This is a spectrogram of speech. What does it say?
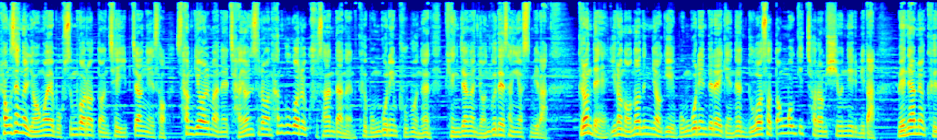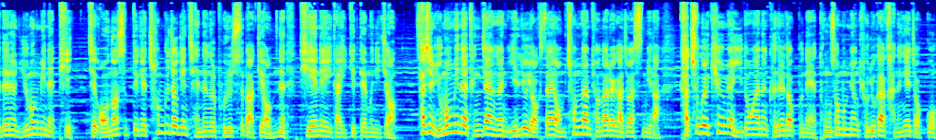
평생을 영어에 목숨 걸었던 제 입장에서 3개월 만에 자연스러운 한국어를 구사한다는 그 몽골인 부부는 굉장한 연구 대상이었습니다. 그런데 이런 언어 능력이 몽골인들에게는 누워서 떡 먹기처럼 쉬운 일입니다. 왜냐하면 그들은 유목민의 피, 즉 언어 습득의 천부적인 재능을 보일 수밖에 없는 DNA가 있기 때문이죠. 사실 유목민의 등장은 인류 역사에 엄청난 변화를 가져왔습니다. 가축을 키우며 이동하는 그들 덕분에 동서문명 교류가 가능해졌고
